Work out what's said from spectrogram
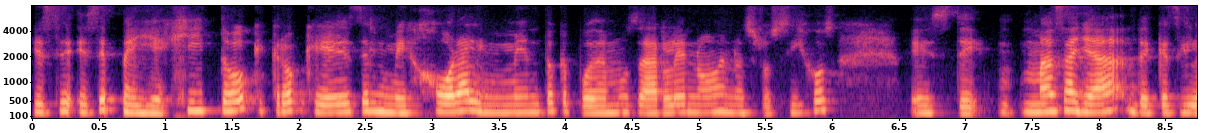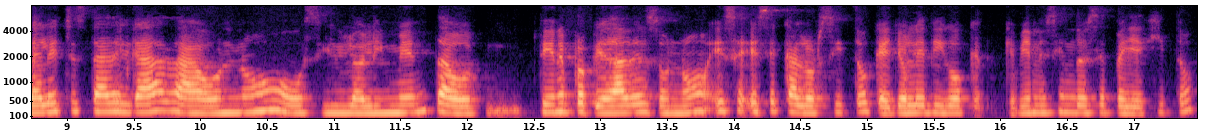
Ese, ese pellejito que creo que es el mejor alimento que podemos darle, ¿no? A nuestros hijos, este, más allá de que si la leche está delgada o no, o si lo alimenta o tiene propiedades o no, ese, ese calorcito que yo le digo que, que viene siendo ese pellejito,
